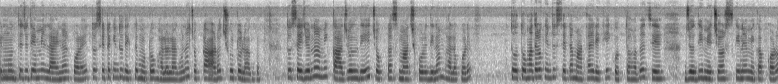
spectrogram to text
এর মধ্যে যদি আমি লাইনার পরাই, তো সেটা কিন্তু দেখতে মোটেও ভালো লাগবে না, চোখটা আরও ছোট লাগবে। তো সেই জন্য আমি কাজল দিয়ে চোখটা স্মাচ করে দিলাম ভালো করে। তো তোমাদেরও কিন্তু সেটা মাথায় রেখেই করতে হবে যে যদি মেচর স্কিনে মেকআপ করো,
